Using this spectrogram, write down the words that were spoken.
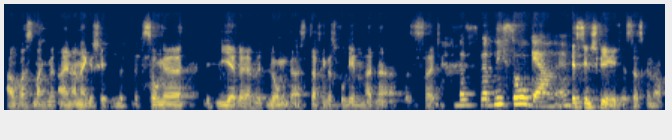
Aber was mache ich mit allen anderen Geschichten? Mit, mit Zunge, mit Niere, mit Lungen? Das, da fängt das Problem halt ne, an. Das ist halt. Das wird nicht so gerne. Bisschen schwierig ist das, genau.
